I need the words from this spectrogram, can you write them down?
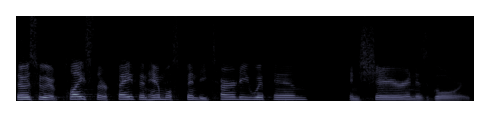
Those who have placed their faith in him will spend eternity with him and share in his glory.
